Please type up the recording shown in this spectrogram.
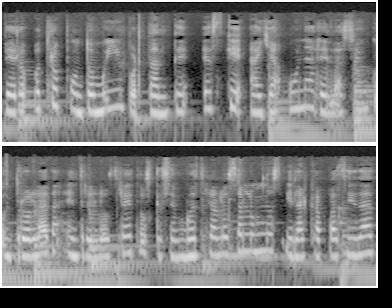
Pero otro punto muy importante es que haya una relación controlada entre los retos que se muestran a los alumnos y la capacidad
